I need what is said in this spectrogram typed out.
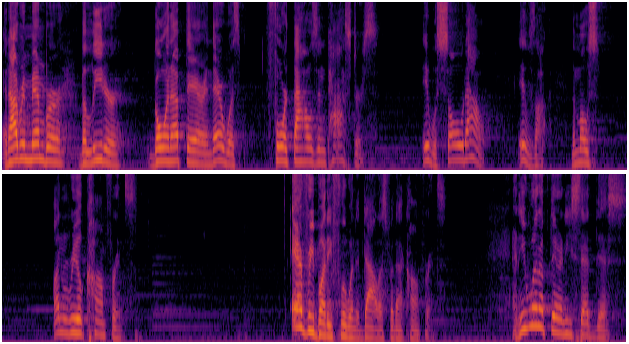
And I remember the leader going up there, and there was 4,000 pastors. It was sold out. It was the most unreal conference. Everybody flew into Dallas for that conference. And he went up there and he said this.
